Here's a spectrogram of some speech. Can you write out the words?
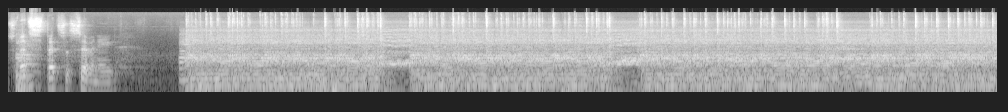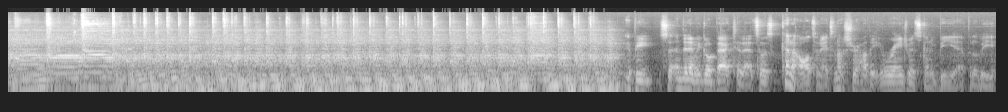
so that's that's a seven eight. Be, so, and then we go back to that. So it's kind of alternates. I'm not sure how the arrangement's going to be yet, but it'll be.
